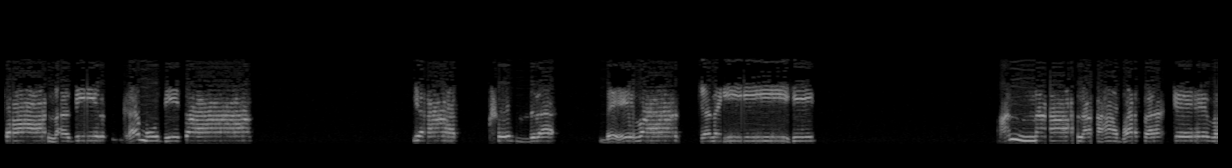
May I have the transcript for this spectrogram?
सा न दीर्घमुदिता। या क्षुद्र देवार्चनैः। अन्नालाभत एव।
